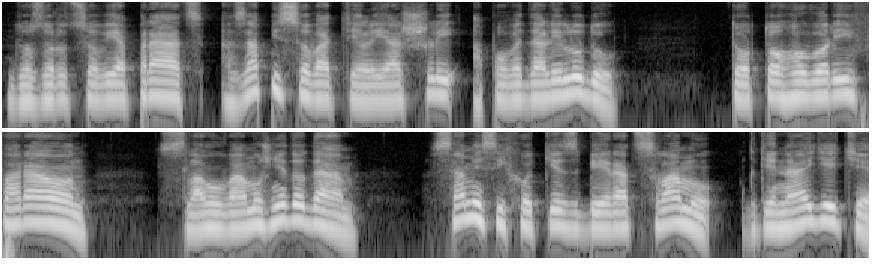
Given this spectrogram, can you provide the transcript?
Dozorcovia prác a zapisovatelia šli a povedali ľudu. Toto hovorí faraón, slamu vám už nedodám. Sami si chodte zbierať slamu, kde nájdete.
